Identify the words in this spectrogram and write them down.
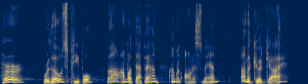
her or those people. Oh, I'm not that bad. I'm, I'm an honest man. I'm a good guy.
